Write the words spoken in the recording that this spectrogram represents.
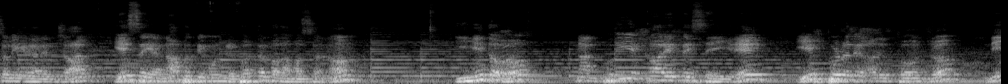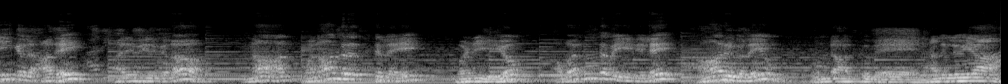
சொல்லுகிறார் என்றால் ஏசாயா 43 19 வசனம் இதோ நான் புதிய காரியத்தை செய்கிறேன். இப்பொழுது அது தோன்றும். நீங்கள் அதை அறிவீர்களா? நான் வனாந்தரத்திலே வழியையும் அமர்ந்த ஆறுகளையும் உண்டாக்குவேன். அதுலயா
